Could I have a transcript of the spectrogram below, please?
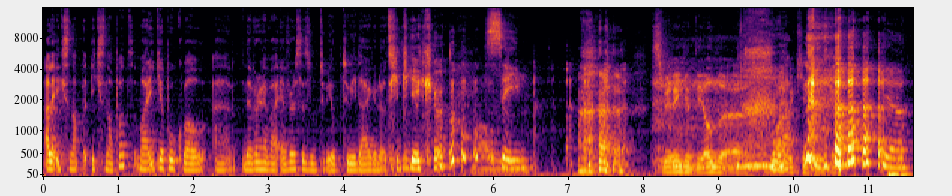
Allee, ik snap het, ik snap het. Maar ik heb ook wel eh, Never Have I Ever seizoen 2 op twee dagen uitgekeken. Same. Het is weer een gedeelde uh, barbecue. Ja.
